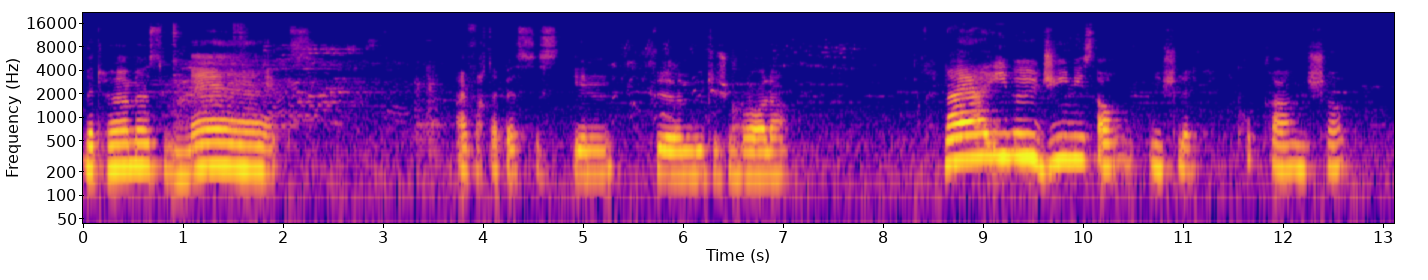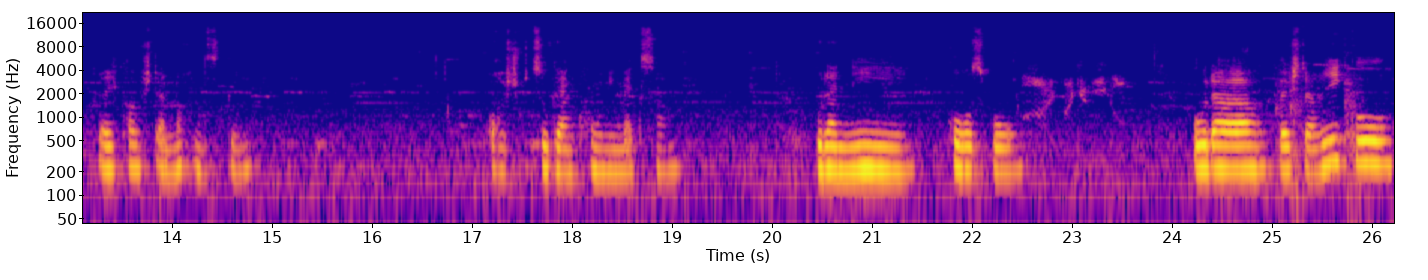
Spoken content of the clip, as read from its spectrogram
Mit Hermes Max. Einfach der beste Skin für mythischen Brawler. Naja, Evil Genie ist auch nicht schlecht. Guck gerade im Shop. Vielleicht kaufe ich dann noch einen Skin. Oh, ich würde so gern Koni Max haben. Oder nie Horusbo. Oder Wächter Rico.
